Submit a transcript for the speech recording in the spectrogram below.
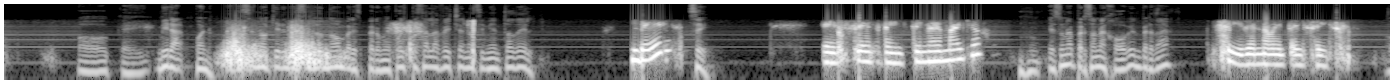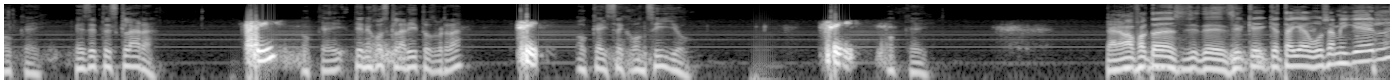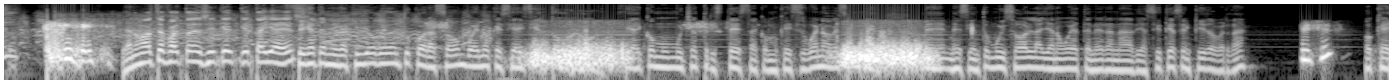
Ok. Mira, bueno, a veces no quieren decir los nombres, pero ¿me puedes pasar la fecha de nacimiento de él? de él Sí. es el 29 de mayo. Es una persona joven, ¿verdad? sí, del 96. Ok. Es de tez clara. Sí, Ok. Tiene ojos claritos, ¿verdad? sí, Ok. Cejoncillo. Sí. Ok. Ya nada más falta de, de decir qué, qué talla usa Miguel. Ya nomás te falta decir qué, qué talla es. Fíjate, amiga, aquí yo veo en tu corazón, bueno, que si hay cierto dolor, si hay como mucha tristeza, como que dices, bueno, a veces me, me- me siento muy sola, ya no voy a tener a nadie. Así te has sentido, ¿verdad? Ujú. Ok,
